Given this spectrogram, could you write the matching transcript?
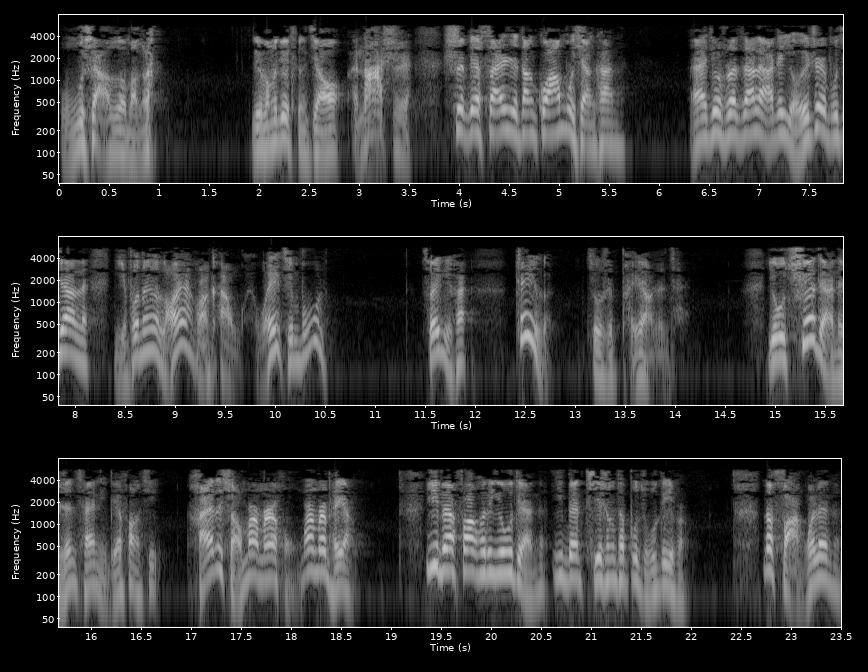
吴下噩蒙了。吕蒙就挺骄傲，那是士别三日，当刮目相看呢。哎，就说咱俩这有一阵不见了，你不能用老眼光看我，我也进步了。所以你看，这个就是培养人才，有缺点的人才你别放弃，孩子小慢慢哄，慢慢培养，一边发挥他优点呢，一边提升他不足的地方。那反过来呢？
